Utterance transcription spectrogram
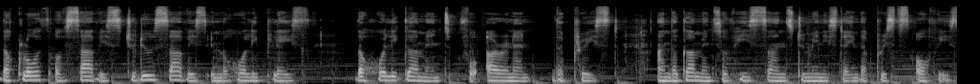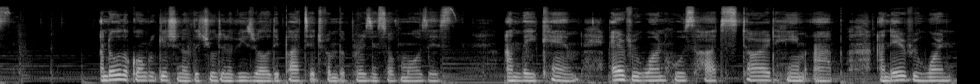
the cloth of service to do service in the holy place, the holy garment for Aaron and the priest, and the garments of his sons to minister in the priest's office. And all the congregation of the children of Israel departed from the presence of Moses. And they came, every one whose heart stirred him up, and every one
